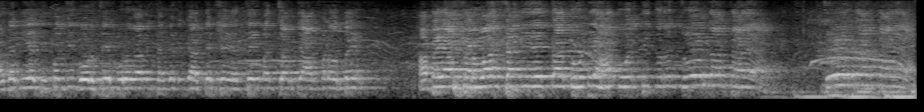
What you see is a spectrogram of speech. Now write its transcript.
आदरणीय दीपकजी गोडसे पुरोगामी संघटनेचे अध्यक्ष यांचंही मंचावरती आगमन होतंय. आता या सर्वांसाठी एकदा दोन्ही हात वरती करून जोरदार टाळ्या. जोरदार टाळ्या.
